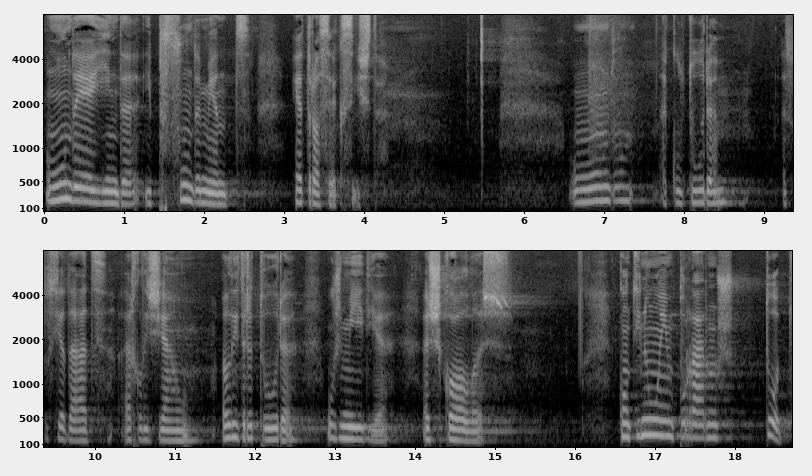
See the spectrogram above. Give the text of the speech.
O mundo é ainda e profundamente heterossexista. O mundo, a cultura, a sociedade, a religião, a literatura, os mídia, as escolas, continuam a empurrar-nos todos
